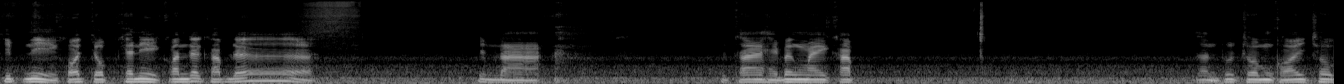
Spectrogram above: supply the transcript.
คลิปนี้ขอจบแค่นี้ก่อนเด้อครับ เด้อคลิปหนาสุดท้ายให้เบิ่งใหม่ครับ ท่านผู้ชมขอให้โชค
